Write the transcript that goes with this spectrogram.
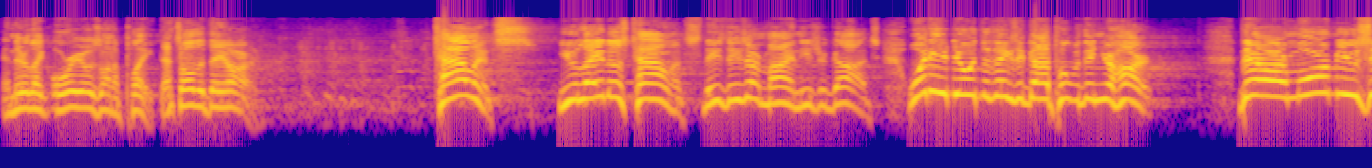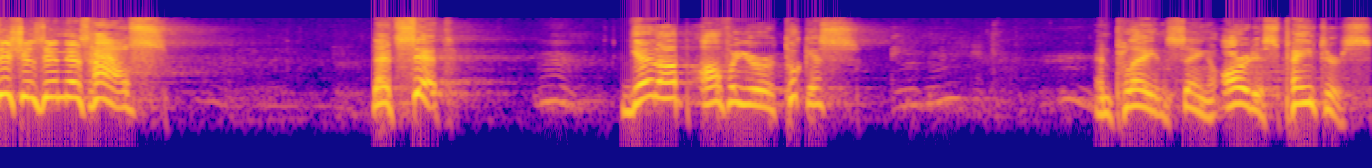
And they're like Oreos on a plate. That's all that they are. talents. You lay those talents. These, these aren't mine, these are God's. What do you do with the things that God put within your heart? There are more musicians in this house that sit, get up off of your tukis, and play and sing. Artists, painters.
